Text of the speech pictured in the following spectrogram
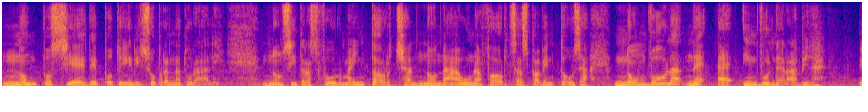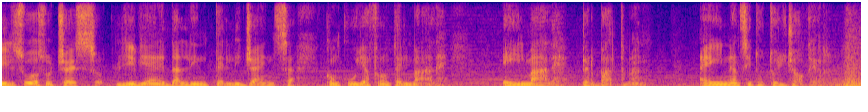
non possiede poteri soprannaturali. Non si trasforma in torcia, non ha una forza spaventosa, non vola né è invulnerabile. Il suo successo gli viene dall'intelligenza con cui affronta il male. E il male, per Batman, è innanzitutto il Joker.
